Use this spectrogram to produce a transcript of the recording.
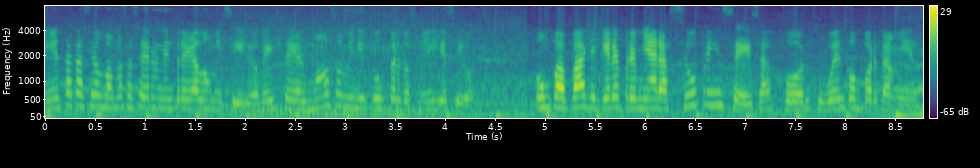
En esta ocasión vamos a hacer una entrega a domicilio de este hermoso Mini Cooper 2018. Un papá que quiere premiar a su princesa por su buen comportamiento.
